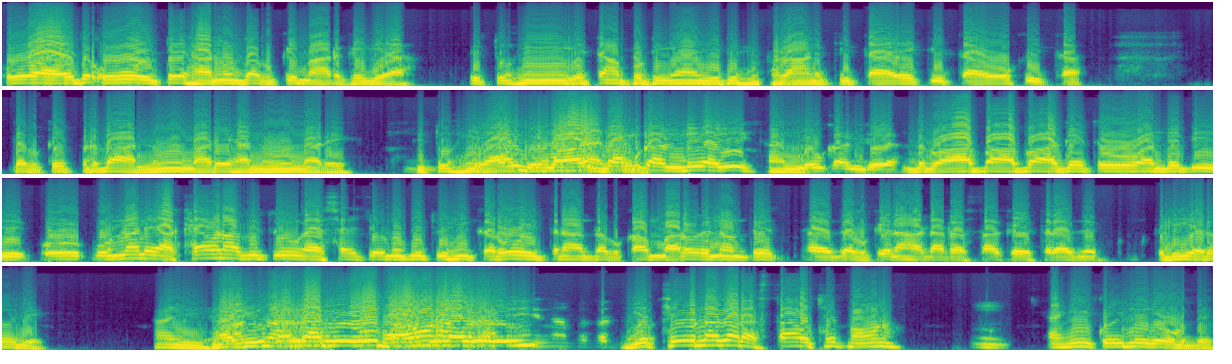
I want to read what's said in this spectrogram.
ਉਹ ਆਏ ਤੇ ਉਹ ਉਲਟੇ ਸਾਨੂੰ ਦਬਕੇ ਮਾਰ ਕੇ ਗਿਆ ਕਿ ਤੁਸੀਂ ਇੱਟਾਂ ਪੁੱਟੀਆਂ ਜੀ ਤੁਸੀਂ ਫਲਾਣ ਕੀਤਾ ਇਹ ਕੀਤਾ ਉਹ ਕੀਤਾ। ਦਬਕੇ ਪ੍ਰਧਾਨ ਨੂੰ ਵੀ ਮਾਰੇ ਸਾਨੂੰ ਵੀ ਮਾਰੇ। ਕਿ ਤੁਸੀਂ ਰਾਹ ਕਿਉਂ ਨਹੀਂ ਕੰਮ? ਕਰਦੇ ਆ ਜੀ ਹਾਂਜੀ। ਉਹ ਕਰਦੇ ਆ ਦਬਾਅ ਪਾ ਪਾ ਕੇ ਤੋਂ ਆਂਦੇ ਵੀ ਉਹ ਉਹਨਾਂ ਨੇ ਆਖਿਆ ਹੋਣਾ ਵੀ ਤੂੰ ਐਸਐਚਓ ਨੂੰ ਵੀ ਤੁਸੀਂ ਕਰੋ ਇਸ ਤਰ੍ਹਾਂ ਦਬਕਾ ਮਾਰੋ ਇਹਨਾਂ ਨੂੰ ਤੇ ਅਹ ਦਬਕੇ ਨਾਲ ਸਾਡਾ ਰਸਤਾ ਕਿਸ ਤਰ੍ਹਾਂ ਕਲੀਅਰ ਹੋ ਜੇ ਹਾਂਜੀ ਸਾਡੀ ਮੰਗ ਆ ਵੀ ਉਹ ਪਾਉਣ ਜਿੰਨਾ ਪਤਾ ਜਿੱਥੇ ਉਹਨਾਂ ਦਾ ਰਸਤਾ ਉੱਥੇ ਪਾਉਣ ਹੂੰ। ਅਸੀਂ ਕੋਈ ਨਹੀਂ ਰੋਕਦੇ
